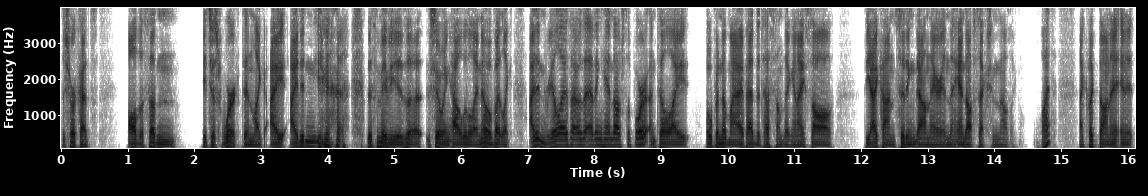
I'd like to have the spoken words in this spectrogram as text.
the shortcuts, all of a sudden it just worked. And like, I, I didn't, this maybe is uh, showing how little I know, but like, I didn't realize I was adding handoff support until I opened up my iPad to test something and I saw the icon sitting down there in the handoff section. And I was like, what? I clicked on it and it,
